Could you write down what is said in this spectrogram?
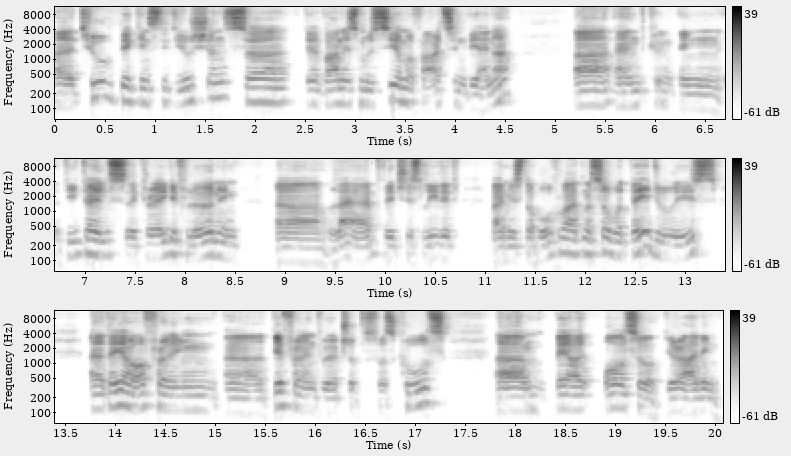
uh, two big institutions. Uh, the one is Museum of Arts in Vienna, uh, and in details, the Creative Learning uh, Lab, which is led by Mr. Hochwartner. So what they do is uh, they are offering uh, different workshops for schools. Um, they are also deriving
